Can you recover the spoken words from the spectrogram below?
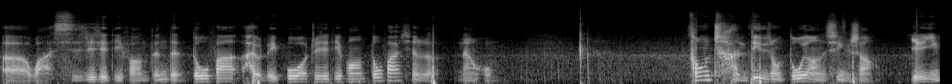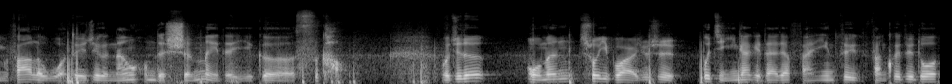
呃瓦西这些地方等等，都发还有雷波这些地方都发现了南红。从产地的这种多样性上，也引发了我对这个南红的审美的一个思考。我觉得我们说一不二，就是。不仅应该给大家反映最反馈最多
